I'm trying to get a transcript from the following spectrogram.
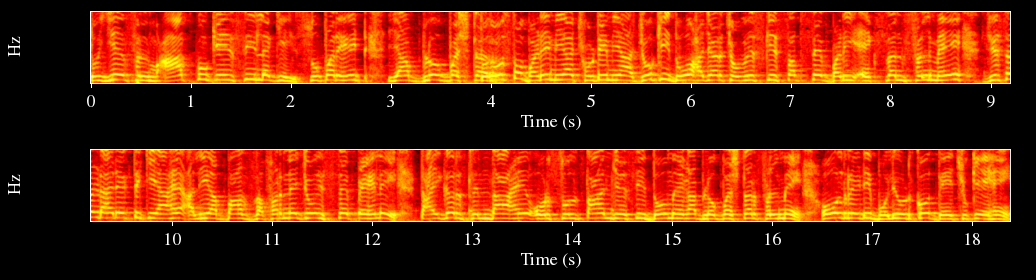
तो ये फ़िल्म आपको कैसी लगी? सुपरहिट या ब्लॉकबस्टर तो दोस्तों, बड़े मियाँ, छोटे मियाँ, जो कि 2024 की सबसे बड़ी एक्शन फ़िल्म है, जिसे डायरेक्ट किया है अली अब्बास ज़फ़र ने, जो इससे पहले टाइगर ज़िंदा है और सुल्तान जैसी दो मेगा ब्लॉकबस्टर फ़िल्में ऑलरेडी बॉलीवुड को दे चुके हैं।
